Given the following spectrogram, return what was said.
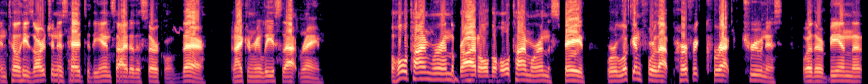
until he's arching his head to the inside of the circle. There. And I can release that rein. The whole time we're in the bridle, the whole time we're in the spade, we're looking for that perfect, correct trueness whether it be in the,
